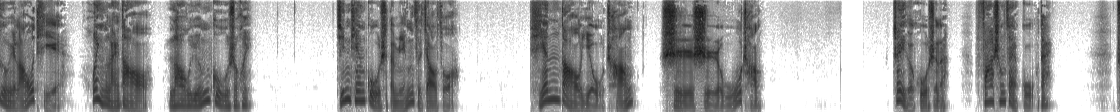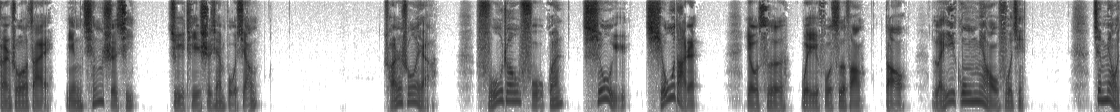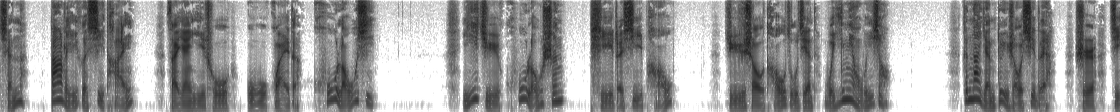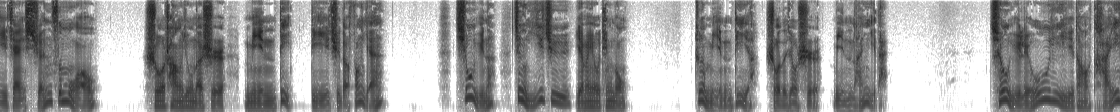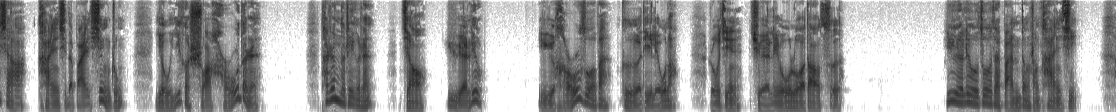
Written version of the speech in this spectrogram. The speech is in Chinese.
各位老铁，欢迎来到老云故事会。今天故事的名字叫做《天道有常，世事无常》。这个故事呢，发生在古代，传说在明清时期，具体时间不详。传说呀，福州府官邱宇邱大人有次微服私访。到雷公庙附近，见庙前呢搭着一个戏台，在演一出古怪的骷髅戏。一具骷髅身披着戏袍，举手投足间惟妙惟肖。跟他演对手戏的呀是几件玄丝木偶，说唱用的是闽地地区的方言。秋雨呢竟一句也没有听懂。这闽地呀，说的就是闽南一带。秋雨留意到台下看戏的百姓中，有一个耍猴的人，他认得这个人叫月六，与猴作伴，各地流浪，如今却流落到此。月六坐在板凳上看戏，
